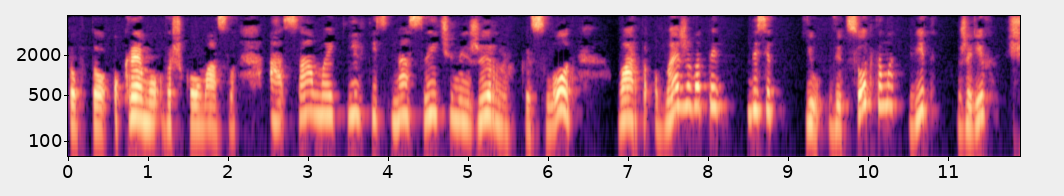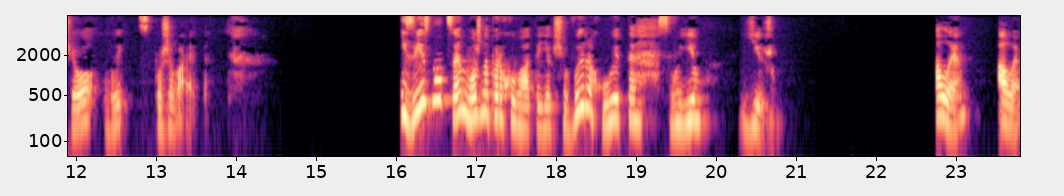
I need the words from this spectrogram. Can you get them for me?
тобто окремо вершкове масло, а саме кількість насичених жирних кислот варто обмежувати 10% від жирів, що ви споживаєте. І, звісно, це можна порахувати, якщо ви рахуєте свою їжу. Але, але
